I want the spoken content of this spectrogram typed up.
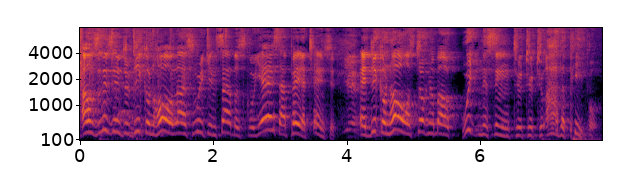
I was listening to Deacon Hall last week in Sabbath school. Yes, I pay attention. And Deacon Hall was talking about witnessing to, to, to other people.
